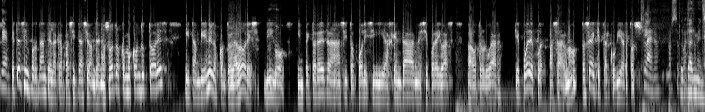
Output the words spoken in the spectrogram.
Bien. Esto es importante la capacitación de nosotros como conductores y también de los controladores, digo, inspectores de tránsito, policía, gendarmes, si por ahí vas a otro lugar, que puede pu- pasar, ¿no? Entonces hay que estar cubiertos. Claro, por supuesto. Totalmente.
